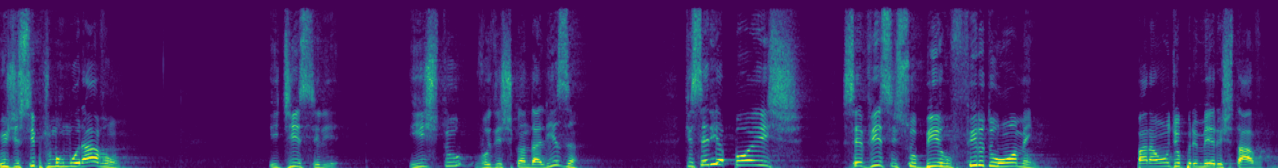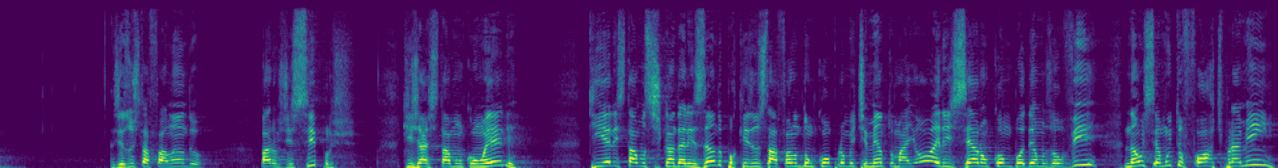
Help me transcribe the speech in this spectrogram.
e os discípulos murmuravam. E disse-lhe: Isto vos escandaliza? Que seria, pois, se visse subir o filho do homem para onde o primeiro estava? Jesus está falando para os discípulos que já estavam com ele, que eles estavam se escandalizando porque Jesus estava falando de um comprometimento maior. Eles disseram como podemos ouvir? Não, isso é muito forte para mim.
